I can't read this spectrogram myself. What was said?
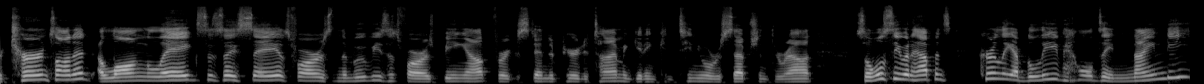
returns on it, along legs, as they say, as far as in the movies, as far as being out for extended period of time and getting continual reception throughout. So we'll see what happens. Currently, I believe holds a 90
